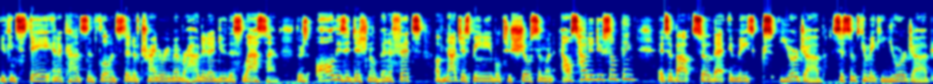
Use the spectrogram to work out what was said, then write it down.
You can stay in a constant flow instead of trying to remember how did i do this last time? There's all these additional benefits of not just being able to show someone else how to do something. It's about so that it makes your job systems can make your job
